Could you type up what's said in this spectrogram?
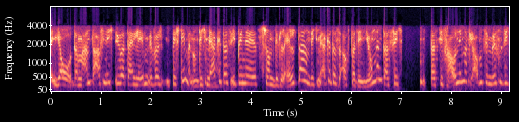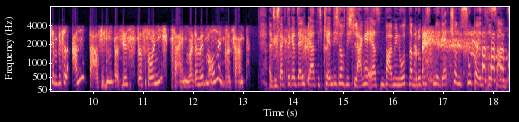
Ja, der Mann darf nicht über dein Leben über bestimmen. Und ich merke das, ich bin ja jetzt schon ein bisschen älter und ich merke das auch bei den Jungen, dass ich dass die Frauen immer glauben, sie müssen sich ein bisschen anpassen. Das ist, das soll nicht sein, weil dann wird man uninteressant. Also ich sag's dir ganz ehrlich, Beat, ich kenne dich noch nicht lange, erst ein paar Minuten, aber du bist mir jetzt schon super interessant.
